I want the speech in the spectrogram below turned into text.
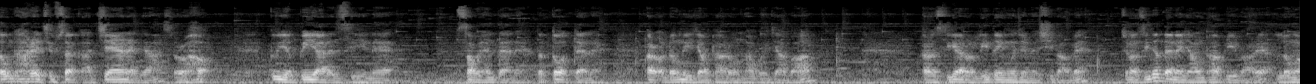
တုံးထားတဲ့ chipset ကကျန်းတယ်ကြာဆိုတော့သူ့ရပေးရတဲ့ဈေးနဲ့စောက်ရမ်းတန်တယ်တော်တော်တန်တယ်အဲ့တော့အလုံးတွေရောက်ထားတော့ငါဝင်ကြပါအဲ့တော့ဈေးကတော့၄သိန်းဝန်းကျင်ပဲရှိပါမယ်ကျွန်တော်ဈေးသက်တန်နဲ့ရောင်းထားပေးပါတယ်အလုံးက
